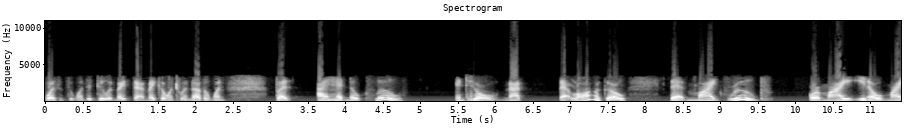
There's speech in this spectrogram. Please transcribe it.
wasn't the one to do it. May, that may go into another one, but I had no clue until not that long ago that my group or my, you know, my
